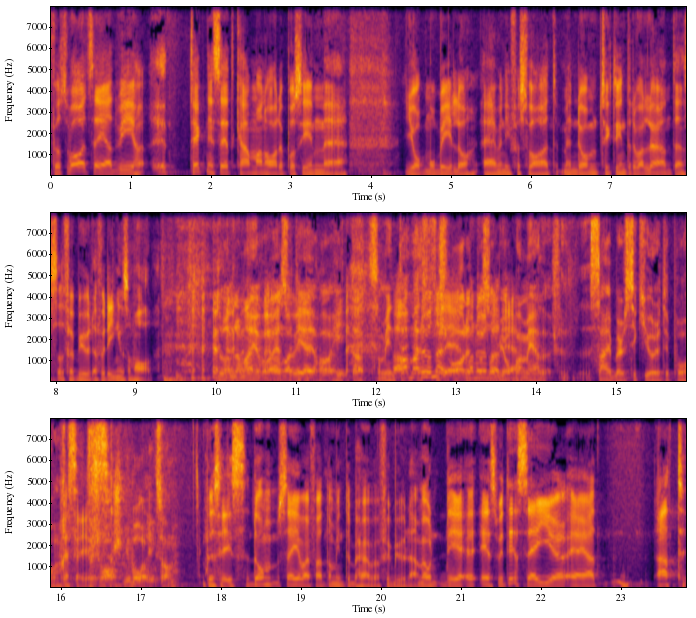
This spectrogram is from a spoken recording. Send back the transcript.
Försvaret säger att vi, eh, tekniskt sett kan man ha det på sin jobbmobil då, även i försvaret. Men de tyckte inte det var lönt ens att förbjuda för det är ingen som har den. Då undrar man ju vad SVT har hittat som inte ja, är försvaret och som det. jobbar med cyber security på Precis. försvarsnivå. Liksom. Precis. De säger varför att de inte behöver förbjuda. Men det SVT säger är att, att Eh,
